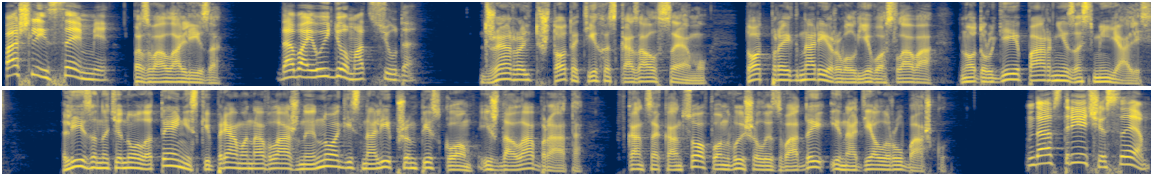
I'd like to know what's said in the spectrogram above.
«Пошли, Сэмми!» – позвала Лиза. «Давай уйдем отсюда!» Джеральд что-то тихо сказал Сэму. Тот проигнорировал его слова, но другие парни засмеялись. Лиза натянула тенниски прямо на влажные ноги с налипшим песком и ждала брата. В конце концов он вышел из воды и надел рубашку. «До встречи, Сэм!»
